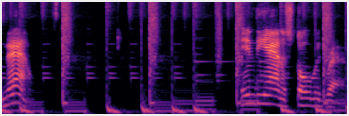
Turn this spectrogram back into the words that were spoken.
Now, Indiana stole the draft.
